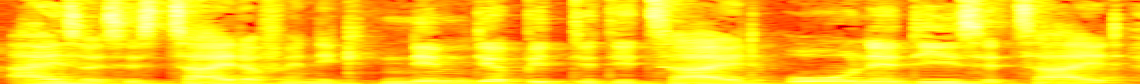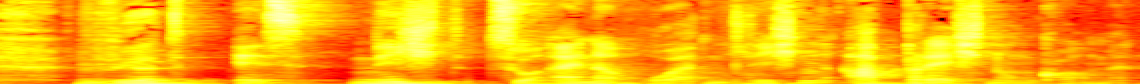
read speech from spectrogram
Also es ist zeitaufwendig. Nimm dir bitte die Zeit. Ohne diese Zeit wird es nicht zu einer ordentlichen Abrechnung kommen.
